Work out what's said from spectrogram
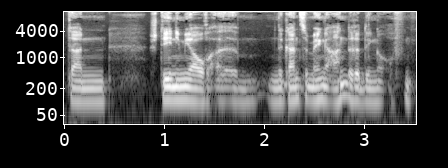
dann stehen ihm ja auch äh, eine ganze Menge andere Dinge offen.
